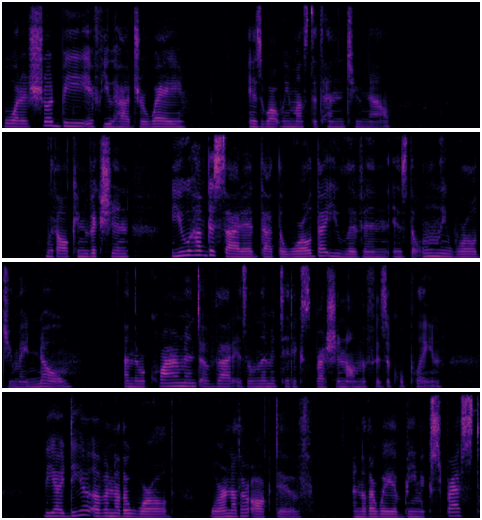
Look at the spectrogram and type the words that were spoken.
what it should be if you had your way, is what we must attend to now. With all conviction, you have decided that the world that you live in is the only world you may know, and the requirement of that is a limited expression on the physical plane. The idea of another world or another octave another way of being expressed,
